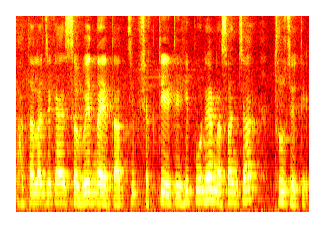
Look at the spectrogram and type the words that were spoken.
हाताला जे काय संवेदना येतात जी शक्ती येते ही पूर्ण ह्या नसांच्या थ्रूच येते.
